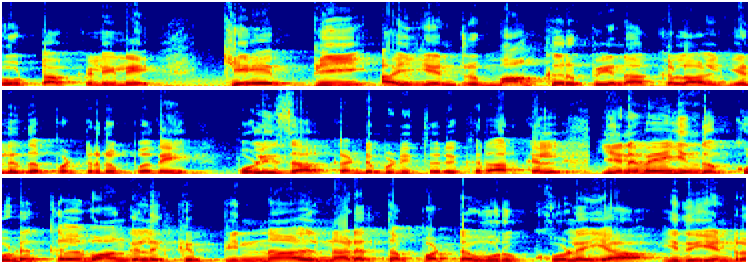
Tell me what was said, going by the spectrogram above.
தோட்டாக்களிலே கே பி ஐ என்று மாக்கர் பேனாக்களால் எழுதப்பட்டிருப்பதை போலீசார் கண்டுபிடித்து கண்டுபிடித்திருக்கிறார்கள் எனவே இந்த கொடுக்கல் வாங்கலுக்கு பின்னால் நடத்தப்பட்ட ஒரு கொலையா இது என்ற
